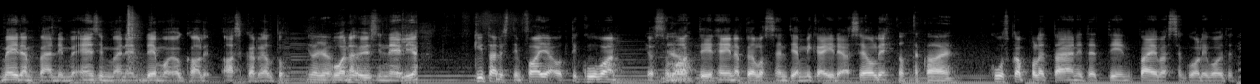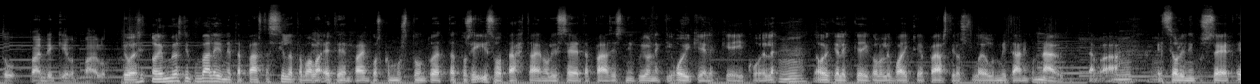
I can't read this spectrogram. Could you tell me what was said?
Meidän bändimme ensimmäinen demo, joka oli askareltu joo, joo, vuonna 1994. Kitaristin Faja otti kuvan, jossa joo. maattiin heinäpellossa, en tiedä mikä idea se oli. Totta kai kuusi kappaletta äänitettiin päivässä, kun oli voitettu bändikilpailu. Joo, ja sitten oli myös niinku välineitä päästä sillä tavalla eteenpäin, koska musta tuntuu, että tosi iso tähtäin oli se, että pääsisi niinku jonnekin oikeille keikoille. Mm. Ja oikeille keikoille oli vaikea päästä, jos sulla ei ollut mitään niinku näytettävää. Mm. Mm. Et se oli niinku se, että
